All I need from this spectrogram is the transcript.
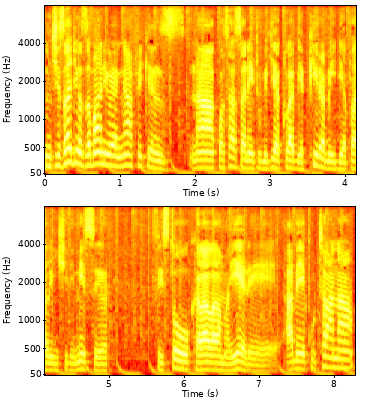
mchezaji wa zamani wa Young Africans na kwa sasa anaitumikia klabu ya Pyramid ya pale nchini Misri, Fisto Kalala Mayele amekutana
